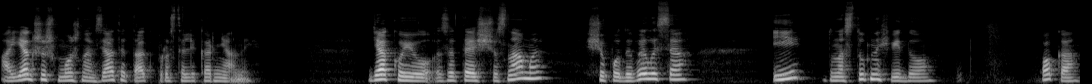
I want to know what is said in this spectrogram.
А як же ж можна взяти так просто лікарняний? Дякую за те, що з нами, що подивилися, і до наступних відео. Пока!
